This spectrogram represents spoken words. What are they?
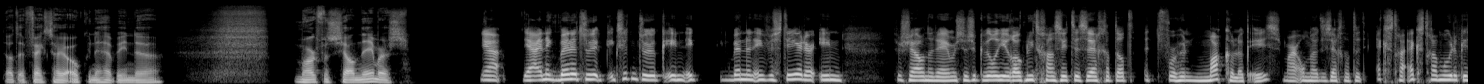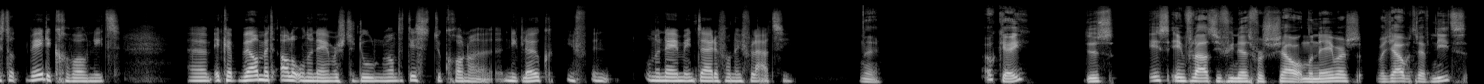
dat effect zou je ook kunnen hebben in de markt van sociaal nemers. Ja, ja, en ik ben natuurlijk, ik zit natuurlijk in, ik, ik ben een investeerder in sociaal ondernemers. Dus ik wil hier ook niet gaan zitten zeggen dat het voor hun makkelijk is. Maar om nou te zeggen dat het extra, extra moeilijk is, dat weet ik gewoon niet. Ehm, ik heb wel met alle ondernemers te doen, want het is natuurlijk gewoon eh, niet leuk in, in- ondernemen in tijden van inflatie. Oké, dus is inflatie funest voor sociaal ondernemers? Wat jou betreft niet.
